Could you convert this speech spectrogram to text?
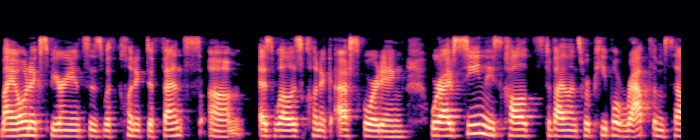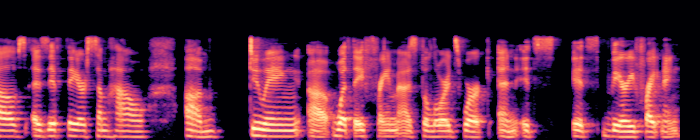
my own experiences with clinic defense um, as well as clinic escorting, where I've seen these calls to violence where people wrap themselves as if they are somehow um, doing uh, what they frame as the Lord's work, and it's it's very frightening.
